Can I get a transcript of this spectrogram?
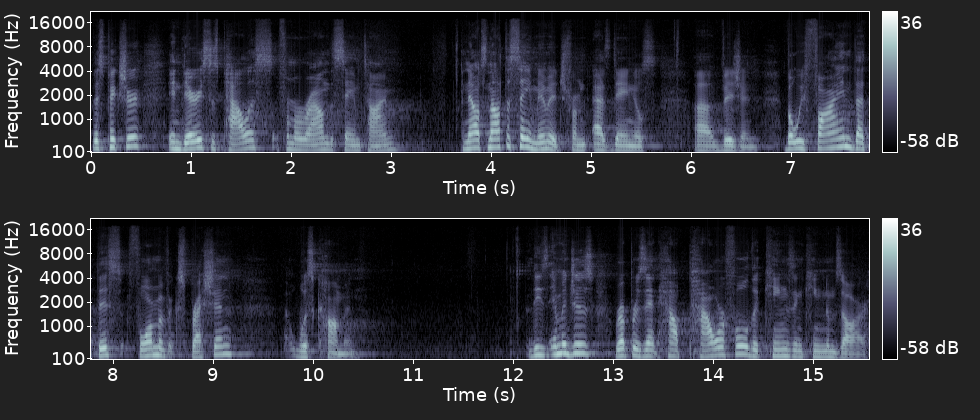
this picture in Darius's palace from around the same time. Now, it's not the same image from, as Daniel's uh, vision, but we find that this form of expression was common. These images represent how powerful the kings and kingdoms are.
